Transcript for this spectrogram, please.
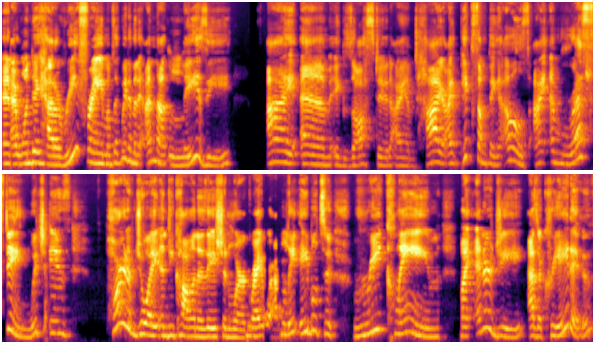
And I one day had a reframe of like, Wait a minute, I'm not lazy. I am exhausted. I am tired. I pick something else. I am resting, which is part of joy and decolonization work, right? Where I'm able to reclaim my energy as a creative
